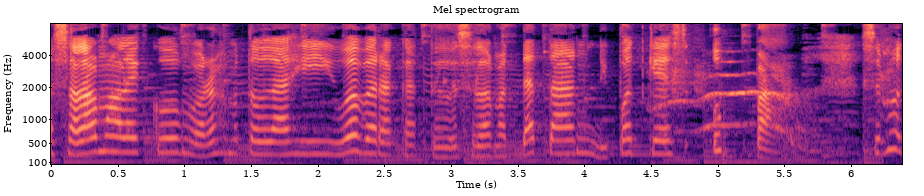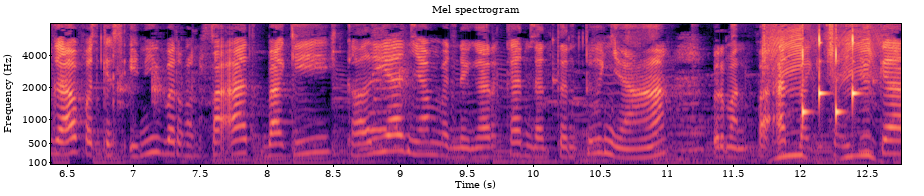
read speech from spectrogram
Assalamualaikum warahmatullahi wabarakatuh. Selamat datang di podcast UPA Semoga podcast ini bermanfaat bagi kalian yang mendengarkan Dan tentunya bermanfaat bagi saya juga.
